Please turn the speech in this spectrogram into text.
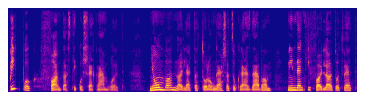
Pikpok fantasztikus reklám volt. Nyomban nagy lett a tolongás a cukrászdában. Mindenki fagylaltot vett,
